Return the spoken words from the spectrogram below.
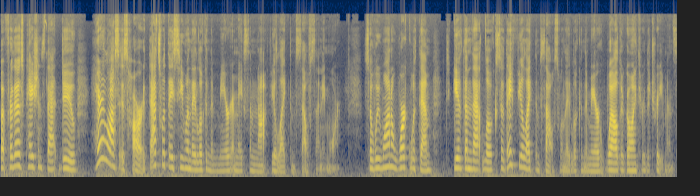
But for those patients that do, Hair loss is hard. That's what they see when they look in the mirror. It makes them not feel like themselves anymore. So we want to work with them to give them that look so they feel like themselves when they look in the mirror while they're going through the treatments.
